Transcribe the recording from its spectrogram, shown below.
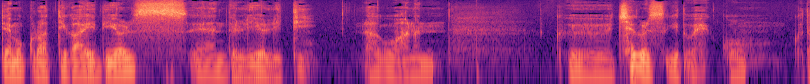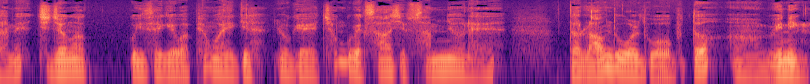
Democratic Ideals and Reality라고 하는 그 책을 쓰기도 했고 그 다음에 지정학의 세계와 평화의 길 요게 1943년에 The Round World of the Winning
